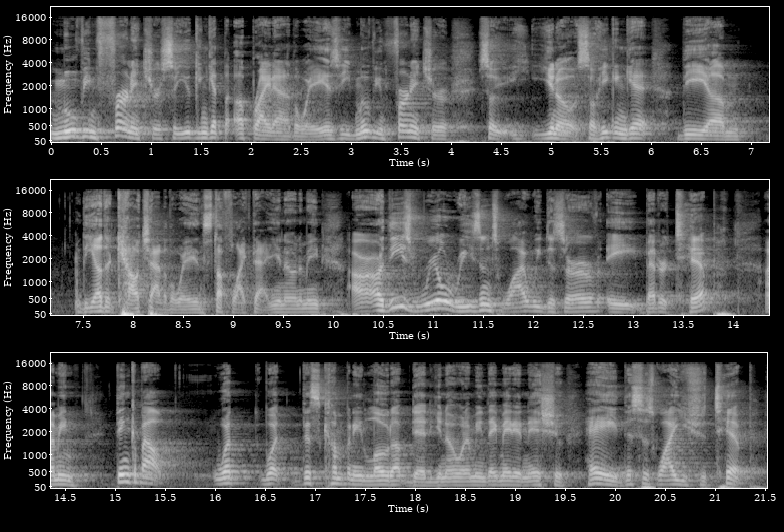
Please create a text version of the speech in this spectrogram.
moving furniture so you can get the upright out of the way? Is he moving furniture so, you know, so he can get the, um, the other couch out of the way and stuff like that. You know what I mean? Are, are these real reasons why we deserve a better tip? I mean, think about what what this company LoadUp did. You know what I mean? They made an issue. Hey, this is why you should tip.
